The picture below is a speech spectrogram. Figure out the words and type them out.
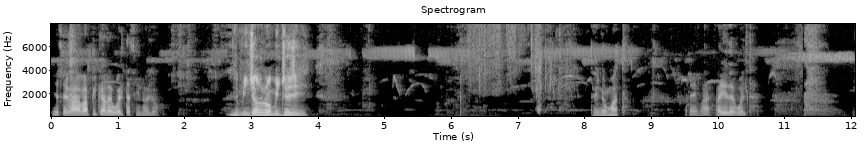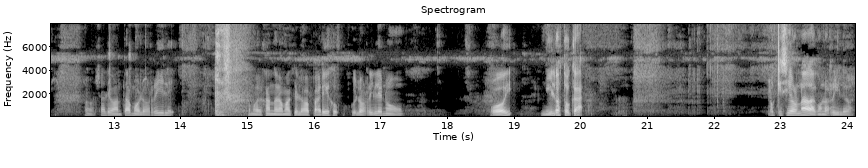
Y ese va, va a picar de vuelta si no lo. Pincharon los pinches y. Ahí no mata. Ahí va, va a ir de vuelta. Bueno, ya levantamos los riles. Estamos dejando nada más que los aparejos. Pues los riles no. Hoy ni los tocar. No quisieron nada con los riles hoy.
